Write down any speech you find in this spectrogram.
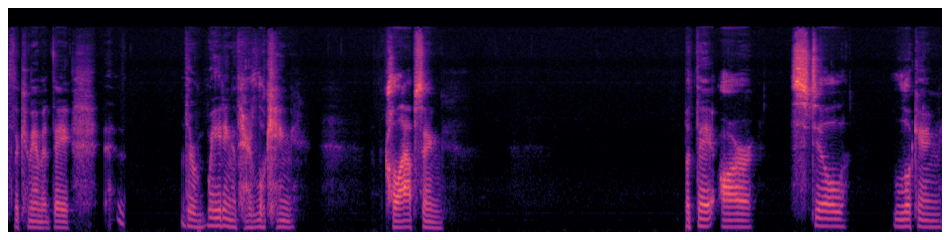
to the commandment. They, they're waiting, they're looking, collapsing, but they are still looking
